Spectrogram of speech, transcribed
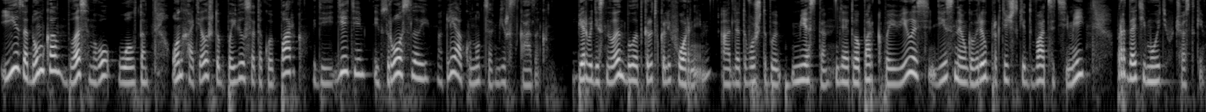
и задумка была самого Уолта. Он хотел, чтобы появился такой парк, где и дети, и взрослые могли окунуться в мир сказок. Первый Диснейленд был открыт в Калифорнии, а для того, чтобы место для этого парка появилось, Дисней уговорил практически 20 семей продать ему эти участки.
